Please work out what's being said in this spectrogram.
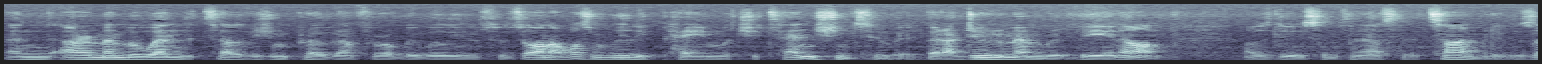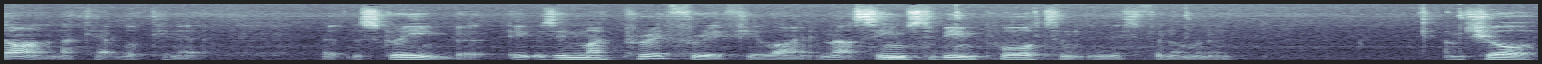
and I remember when the television program for Robbie Williams was on, I wasn't really paying much attention to it, but I do remember it being on. I was doing something else at the time, but it was on, and I kept looking at, at the screen. But it was in my periphery, if you like, and that seems to be important in this phenomenon. I'm sure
